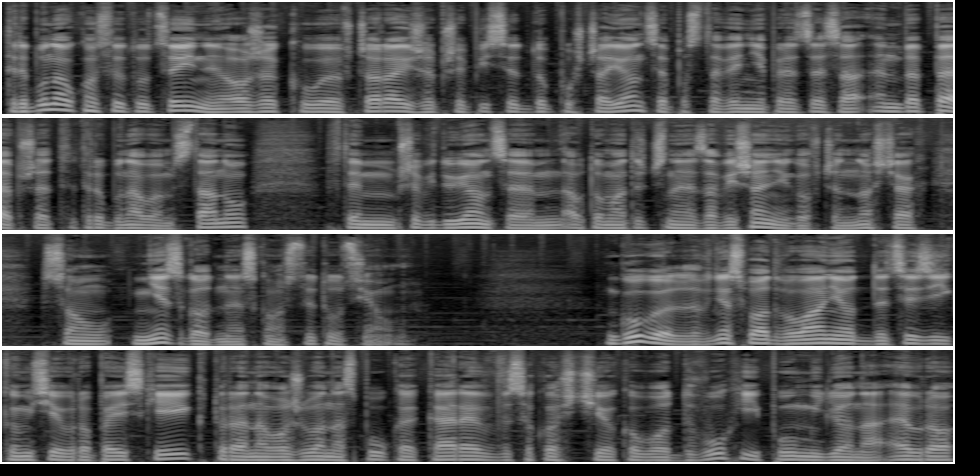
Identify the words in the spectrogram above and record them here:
Trybunał Konstytucyjny orzekł wczoraj, że przepisy dopuszczające postawienie prezesa NBP przed Trybunałem Stanu, w tym przewidujące automatyczne zawieszenie go w czynnościach, są niezgodne z konstytucją. Google wniosła odwołanie od decyzji Komisji Europejskiej, która nałożyła na spółkę karę w wysokości około 2,5 miliona euro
